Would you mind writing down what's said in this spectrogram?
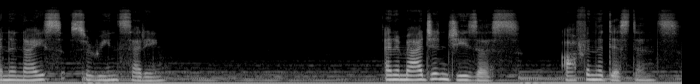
in a nice, serene setting and imagine Jesus off in the distance.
